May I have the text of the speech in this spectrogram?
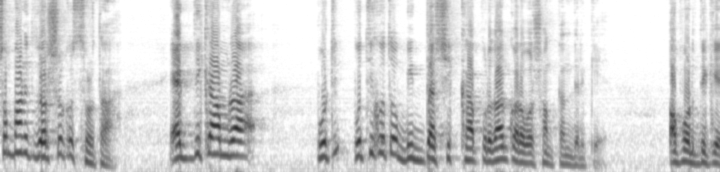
সম্মানিত দর্শক ও শ্রোতা, একদিকে আমরা পুঁথিগত বিদ্যা শিক্ষা প্রদান করাবো সন্তানদেরকে, অপরদিকে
